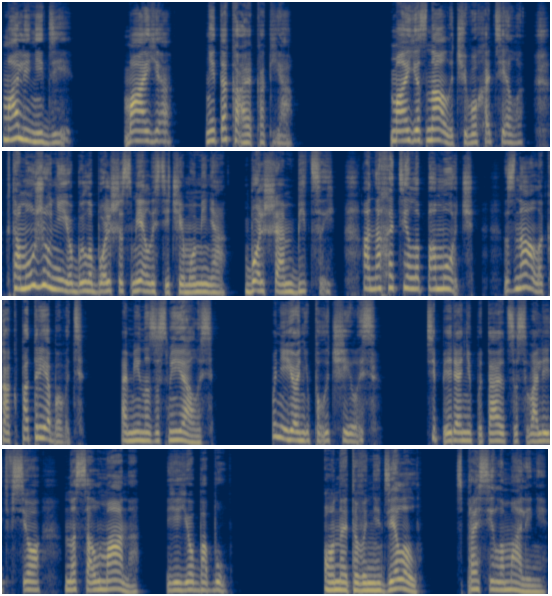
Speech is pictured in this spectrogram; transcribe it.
«Малини Ди, Майя не такая, как я. Майя знала, чего хотела. К тому же у нее было больше смелости, чем у меня, больше амбиций. Она хотела помочь, знала, как потребовать». Амина засмеялась. У нее не получилось. Теперь они пытаются свалить все на Салмана, ее бабу. «Он этого не делал?» — спросила Малини.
